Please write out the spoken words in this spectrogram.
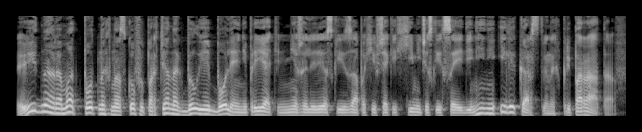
Видно, аромат потных носков и портянок был ей более неприятен, нежели резкие запахи всяких химических соединений и лекарственных препаратов.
